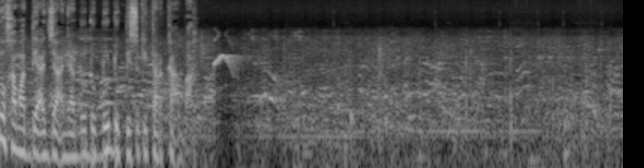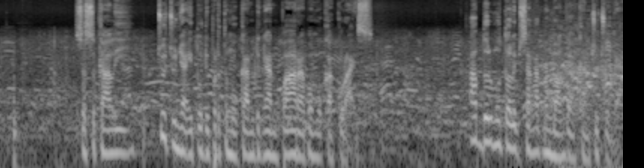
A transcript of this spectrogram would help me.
Muhammad diajaknya duduk-duduk di sekitar Ka'bah Sesekali, cucunya itu dipertemukan dengan para pemuka Quraisy. Abdul Muthalib sangat membanggakan cucunya.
